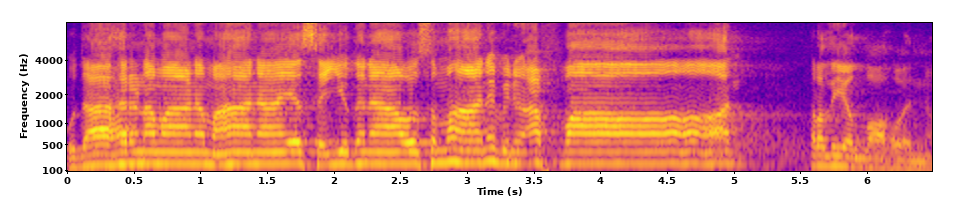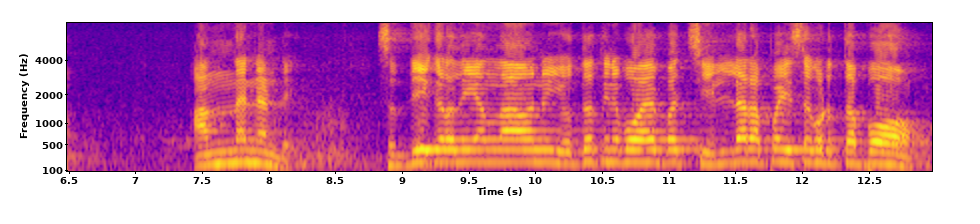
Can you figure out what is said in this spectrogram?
ഉദാഹരണമാണ് മഹാനായ സയ്യിദന ഉസ്മാൻ റളിയല്ലാഹു അൻഹു. അന്ന് തന്നെ ഉണ്ട്. സിദ്ദീഖ് റളിയല്ലാഹുവിന് യുദ്ധത്തിന് പോയപ്പോൾ ചില്ലറ പൈസ കൊടുത്തപ്പോൾ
